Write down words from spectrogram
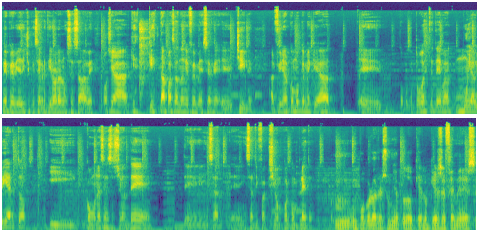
Pepe había dicho que se retira, ahora no se sabe. O sea, ¿qué, está pasando en FMS eh, Chile? Al final como que me queda eh, como que todo este tema muy abierto y con una sensación de, de eh, insatisfacción por completo. Mm, un poco lo resumió todo, que lo que es FMS,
